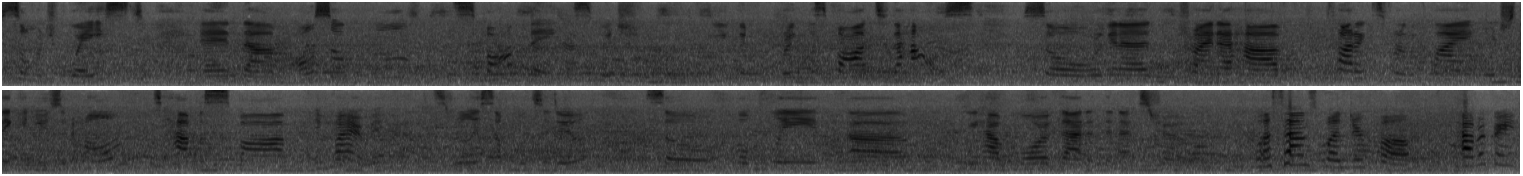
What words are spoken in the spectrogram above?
so much waste and um, also cool spa things, which you can bring the spa to the house. So we're going to try to have products for the client which they can use at home to have a spa environment. It's really simple to do. So hopefully uh, we have more of that at the next show. Well, sounds wonderful. Have a great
